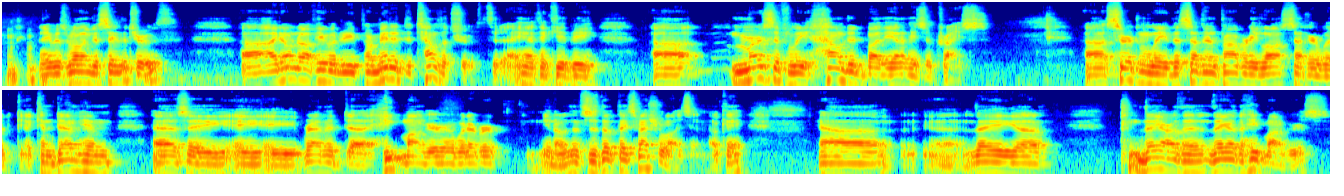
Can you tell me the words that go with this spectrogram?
he was willing to say the truth. Uh, I don't know if he would be permitted to tell the truth today. I think he'd be uh, mercifully hounded by the enemies of Christ. Uh, certainly, the Southern Poverty Law Center would c- condemn him as a, a, a rabid uh, hate monger or whatever. You know, this is what they specialize in. Okay, uh, uh they uh, they are the they are the hate mongers,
